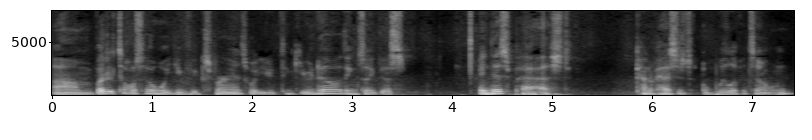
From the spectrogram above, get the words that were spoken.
Um, but it's also what you've experienced, what you think you know, things like this. And this past kind of has a will of its own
